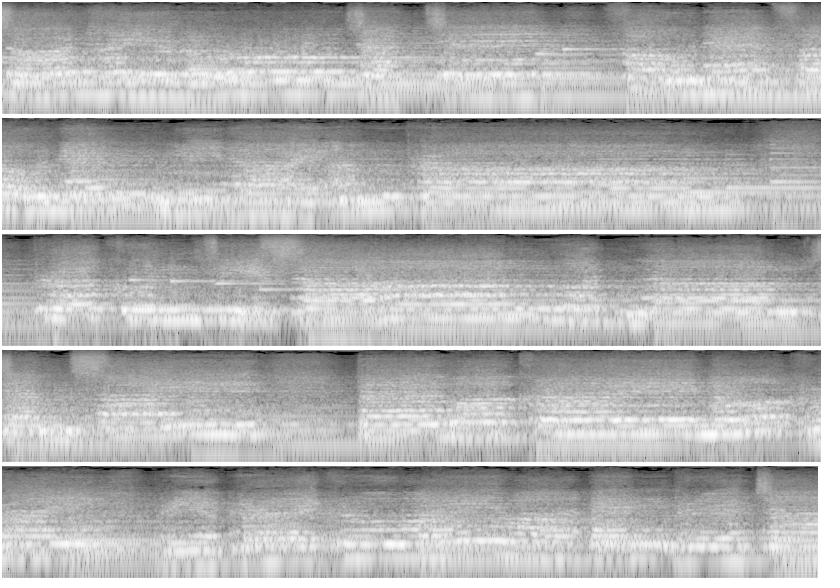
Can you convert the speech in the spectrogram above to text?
สอนให้รู้จัดเจนเฝ้าแนบเฝ้าเน้น มิได้อำพรางพระคุณที่สามงดงามแจ่มใส แต่ว่าใครเนอใคร เปรียบเลยครูไว้ว่าเป็นเรือจ้า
